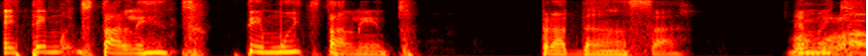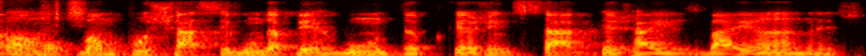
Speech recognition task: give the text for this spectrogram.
é, tem muito talento, tem muito talento para dança. É vamos lá, vamos, vamos, puxar a segunda pergunta, porque a gente sabe que as raízes baianas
